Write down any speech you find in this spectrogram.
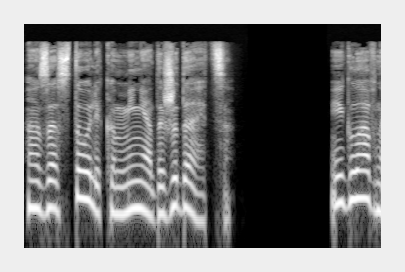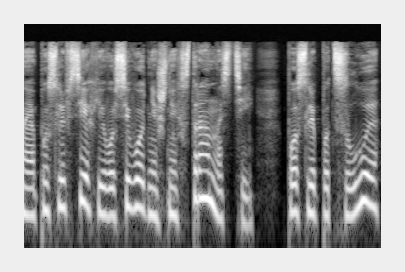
а за столиком меня дожидается. И главное, после всех его сегодняшних странностей, после поцелуя,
